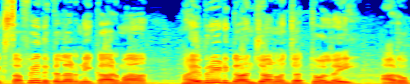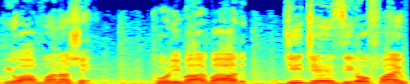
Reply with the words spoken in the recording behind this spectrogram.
એક સફેદ કલરની કારમાં હાઇબ્રિડ ગાંજાનો જથ્થો લઈ આરોપીઓ આવવાના છે. થોડી વાર બાદ જીજે ઝીરો ફાઇવ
